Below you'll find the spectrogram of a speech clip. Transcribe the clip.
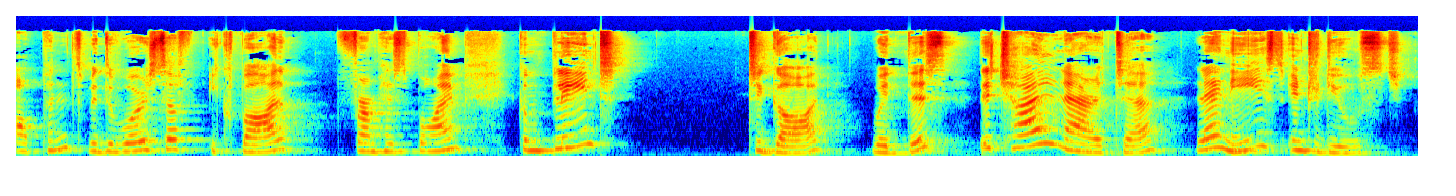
opens with the verse of Iqbal from his poem Complaint to God. With this, the child narrator Lenny is introduced.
